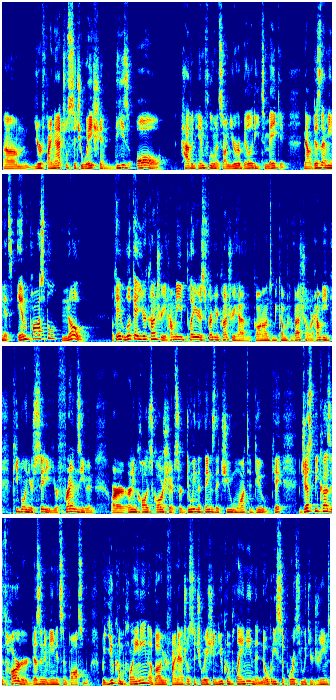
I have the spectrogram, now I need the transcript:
um, your financial situation, these all have an influence on your ability to make it. Now, does that mean it's impossible? No. Okay, look at your country. How many players from your country have gone on to become professional? Or how many people in your city, your friends even, are earning college scholarships or doing the things that you want to do? Okay, just because it's harder doesn't mean it's impossible. But you complaining about your financial situation, you complaining that nobody supports you with your dreams,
